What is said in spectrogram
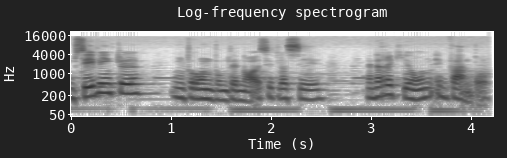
Im Seewinkel und rund um den Neusiedlersee, eine Region im Wandel.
